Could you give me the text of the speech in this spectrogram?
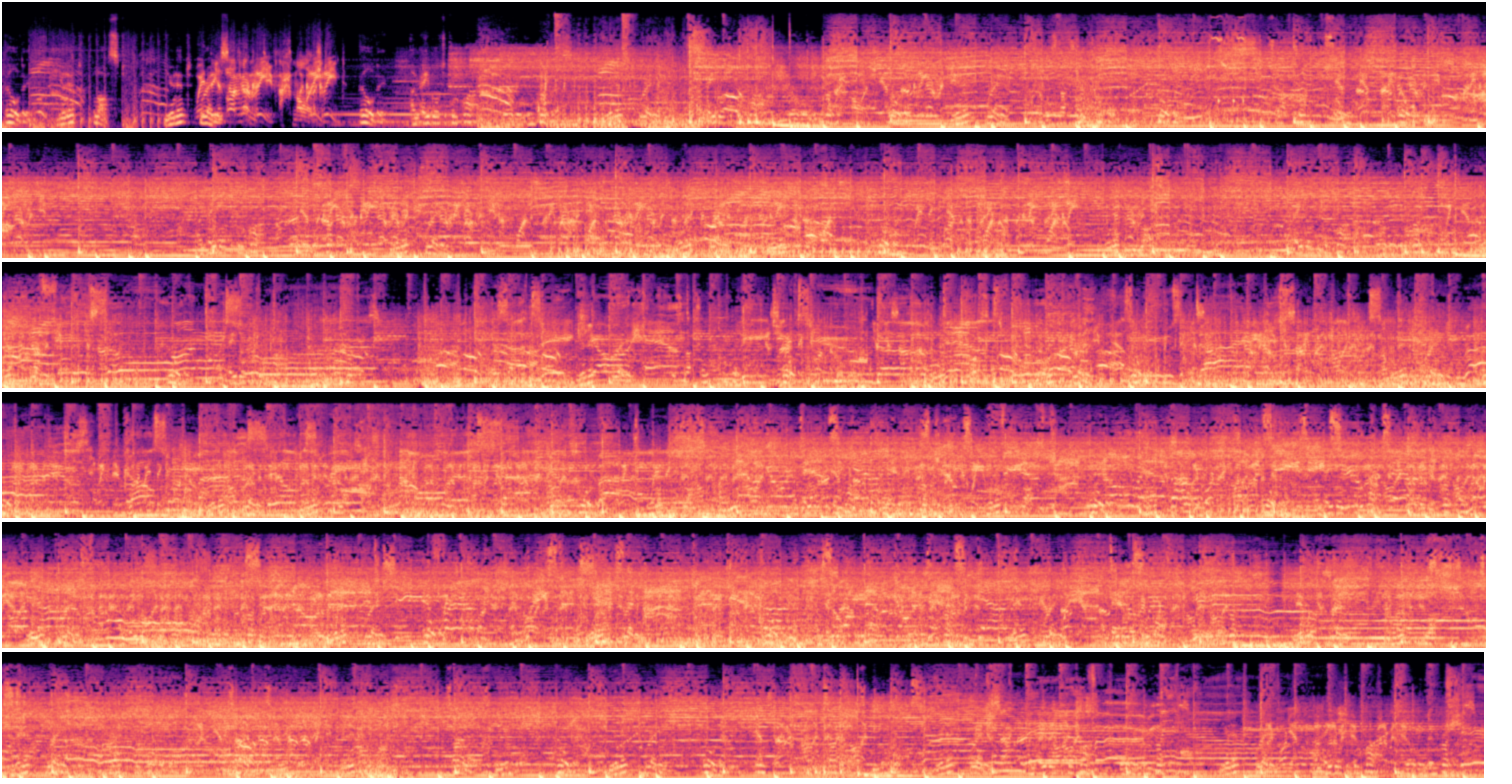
Building. Unit lost. Unit ready. Affirmative. Acknowledged. Agreed. Building. Unable to comply. Building in progress. Unit ready. Unable to comply. Thanks. Complete. Building. Unit ready.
